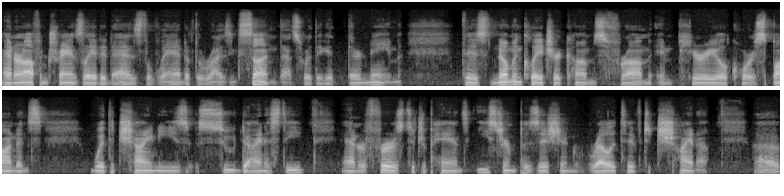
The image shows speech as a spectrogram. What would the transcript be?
and are often translated as the land of the rising sun. That's where they get their name. This nomenclature comes from imperial correspondence with the Chinese Sui dynasty and refers to Japan's eastern position relative to China. Uh,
